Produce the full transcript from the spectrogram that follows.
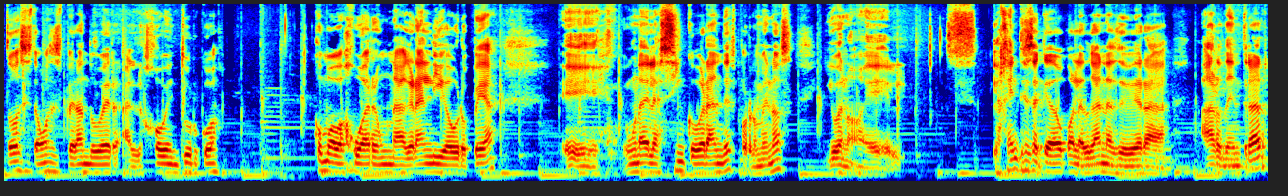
todos estamos esperando ver al joven turco cómo va a jugar una gran liga europea. Eh, una de las cinco grandes por lo menos. Y bueno, la gente se ha quedado con las ganas de ver a Arda entrar.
